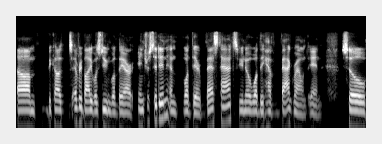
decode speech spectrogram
um, because everybody was doing what they are interested in and what they're best at, you know, what they have background in. So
